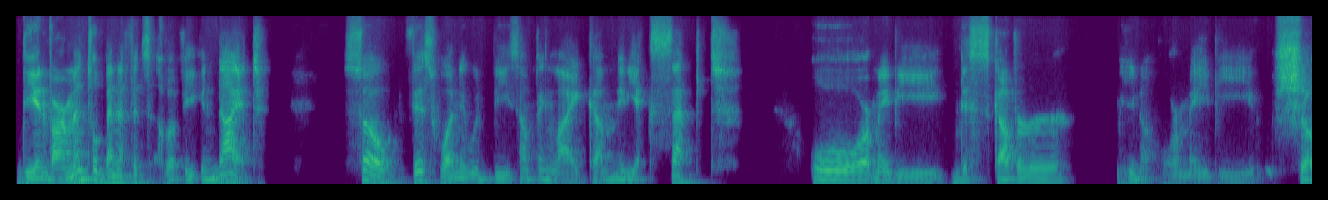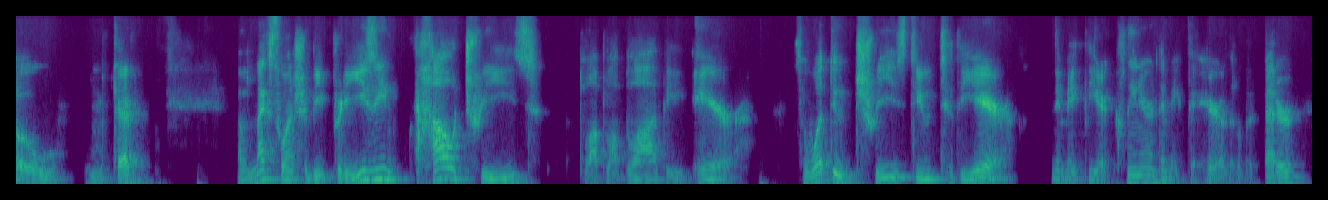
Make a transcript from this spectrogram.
The environmental benefits of a vegan diet. So this one, it would be something like um, maybe accept or maybe discover, you know, or maybe show. Okay. Now, the next one should be pretty easy. How trees, blah, blah, blah, the air. So what do trees do to the air? They make the air cleaner, they make the air a little bit better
